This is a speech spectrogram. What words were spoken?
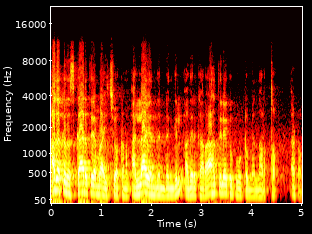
അതൊക്കെ നിസ്കാരത്തെ നമ്മൾ അയച്ചു വെക്കണം. അല്ല എന്നുണ്ടെങ്കിൽ അതൊരു കറാഹത്തിലേക്ക് കൂട്ടും എന്നർത്ഥം. കേട്ടോ?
